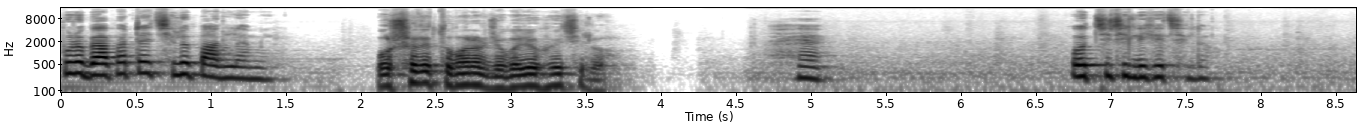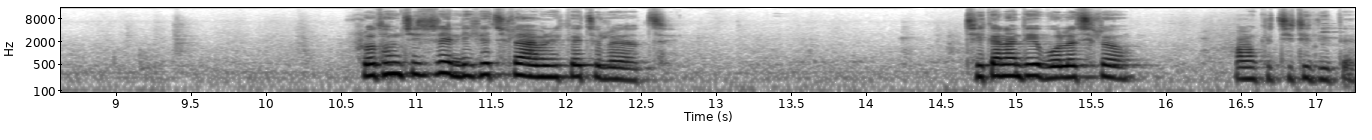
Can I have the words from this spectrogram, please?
পুরো ব্যাপারটাই ছিল পাগলামি। ওর সাথে তোমার আর যোগাযোগ হয়েছিল? হ্যাঁ। ও চিঠি লিখেছিল। প্রথম চিঠিটা লিখেছিল আমেরিকায় চলে যাচ্ছে। ঠিকানা দিয়ে বলেছিল আমাকে চিঠি দিতে।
